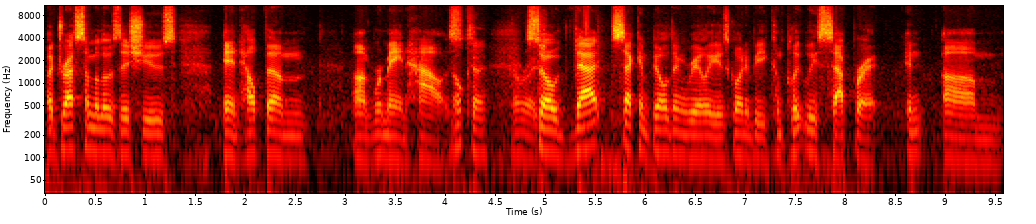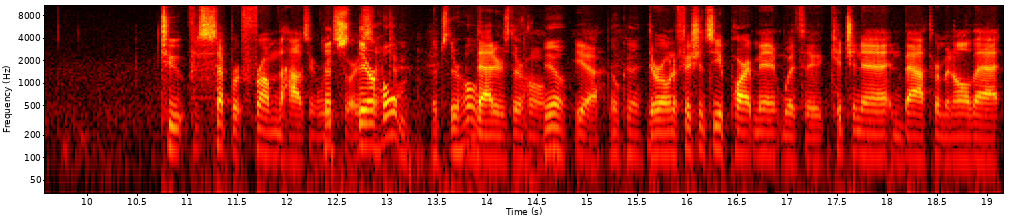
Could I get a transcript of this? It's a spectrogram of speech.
address some of those issues and help them um, remain housed. Okay, all right. So that second building really is going to be completely separate and um, to separate from the housing That's resource their center. home. That's their home. That is their home. Yeah. Yeah. Okay. Their own efficiency apartment with a kitchenette and bathroom and all that.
